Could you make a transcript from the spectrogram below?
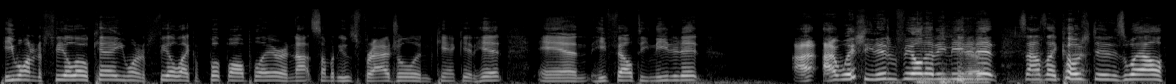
He wanted to feel okay. He wanted to feel like a football player and not somebody who's fragile and can't get hit. And he felt he needed it. I, I wish he didn't feel that he needed Yeah. it. Sounds like Coach did as well.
